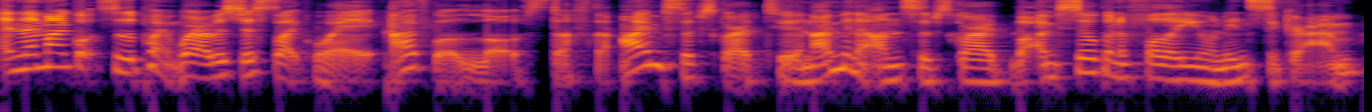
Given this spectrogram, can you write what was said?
And then I got to the point where I was just like, wait, I've got a lot of stuff that I'm subscribed to, and I'm going to unsubscribe, but I'm still going to follow you on Instagram,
